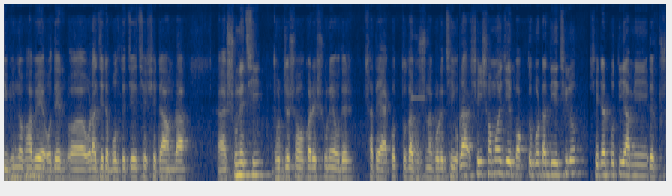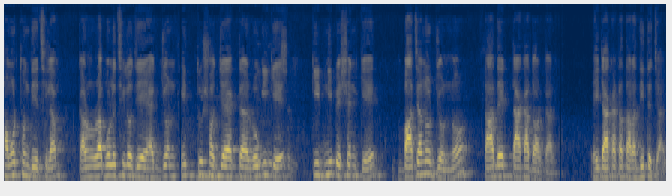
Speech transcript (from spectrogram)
বিভিন্নভাবে ওদের ওরা যেটা বলতে চেয়েছে সেটা আমরা শুনেছি। ধৈর্য সহকারে শুনে ওদের সাথে একত্রতা ঘোষণা করেছি। ওরা সেই সময় যে বক্তব্যটা দিয়েছিল সেটার প্রতি আমি সমর্থন দিয়েছিলাম। কারণ ওরা বলেছিল যে একজন মৃত্যু সজ্জায় একটা রোগীকে, কিডনি পেশেন্টকে বাঁচানোর জন্য তাদের টাকা দরকার। এই টাকাটা তারা দিতে চায়।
